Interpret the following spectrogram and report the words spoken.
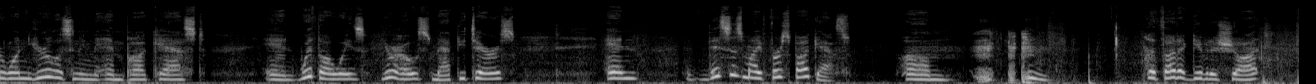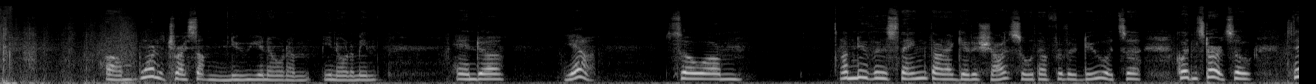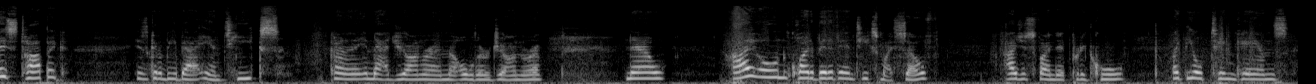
everyone. You're listening to M Podcast, and with always your host Matthew Terrace, and this is my first podcast. Um, I thought I'd give it a shot. Um, wanted to try something new. You know what I'm. You know what I mean. And uh, yeah. So um, I'm new to this thing. Thought I'd give it a shot. So without further ado, let's uh, go ahead and start. So today's topic is going to be about antiques, kind of in that genre, and the older genre. Now, I own quite a bit of antiques myself. I just find it pretty cool, like the old tin cans.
